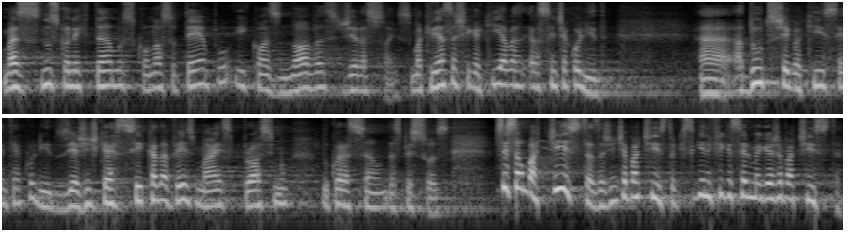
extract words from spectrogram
mas nos conectamos com o nosso tempo e com as novas gerações. Uma criança chega aqui e ela, ela se sente acolhida. Ah, adultos chegam aqui e se sentem acolhidos. E a gente quer ser cada vez mais próximo do coração das pessoas. Vocês são batistas? A gente é batista. O que significa ser uma igreja batista?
